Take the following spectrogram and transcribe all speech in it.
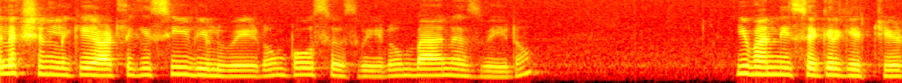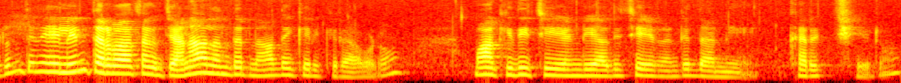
ఎలక్షన్లకి వాటికి సీడీలు వేయడం పోస్టర్స్ వేయడం బ్యానర్స్ వేయడం ఇవన్నీ సెగ్రిగేట్ చేయడం దీని వెళ్ళిన తర్వాత జనాలందరూ నా దగ్గరికి రావడం. మాకు ఇది చేయండి అది చేయండి అంటే దాన్ని కరెక్ట్ చేయడం.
